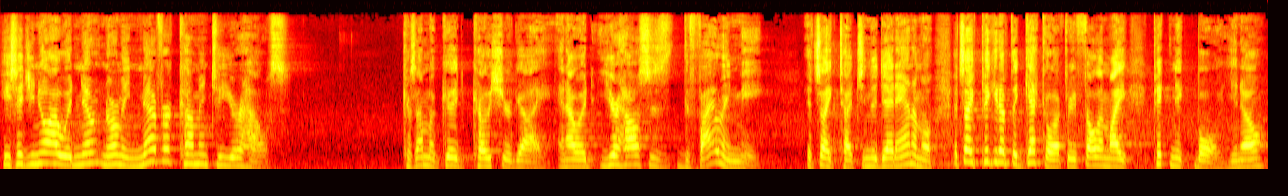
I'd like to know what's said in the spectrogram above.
he said, You know, I would ne- normally never come into your house. Because I'm a good kosher guy. And I would, your house is defiling me. It's like touching the dead animal. It's like picking up the gecko after he fell in my picnic bowl, you know,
